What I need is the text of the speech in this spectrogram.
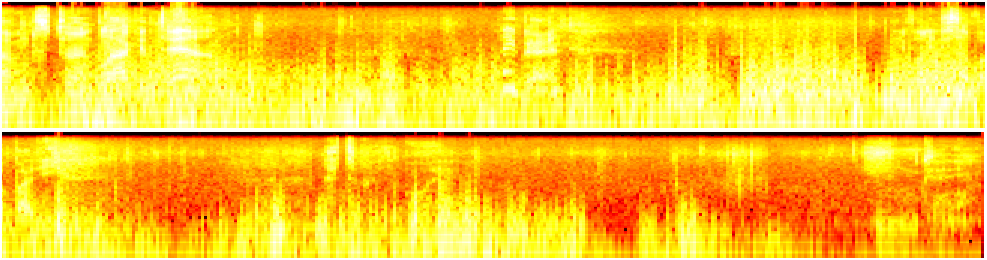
of them's turned black and tan. Hey, Baron. You find yourself a buddy. That's a pretty boy. Hmm, okay.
